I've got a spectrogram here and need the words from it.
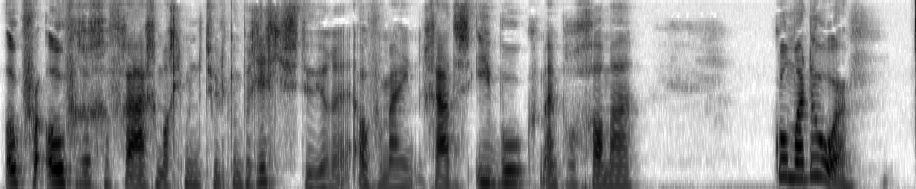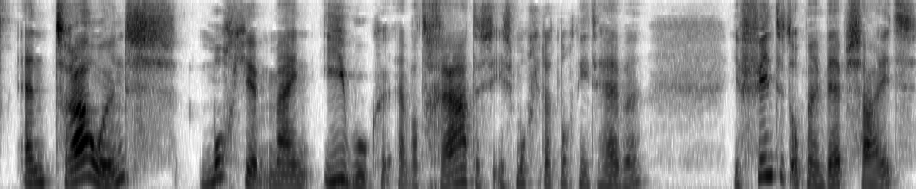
ook voor overige vragen mag je me natuurlijk een berichtje sturen over mijn gratis e-book, mijn programma. Kom maar door. En trouwens, mocht je mijn e-book, wat gratis is, mocht je dat nog niet hebben, je vindt het op mijn website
